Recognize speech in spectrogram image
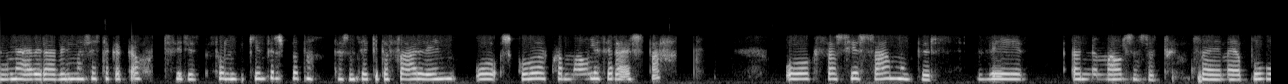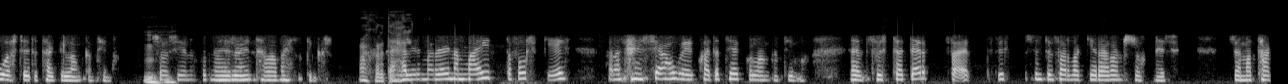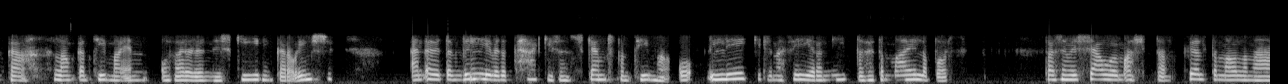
núna er verið að vilja sérstaklega gátt fyrir þólandi kynfyrirsblöta þar sem þau geta farið inn og skoða hvað máli þeirra er start og það sé samanburð við önnum mál sem sagt hvað er með að búast þetta takir langan tíma. Mm -hmm. svo sé náttúrulega með raun hafa væntingar. Akkurat, það hel... er að reyna að mæta fólki þannig að það sjáu hvað þetta tekur langan tíma. En þú veist þetta er, er stundum þarf að gera rannsóknir sem að taka langan tíma inn og það er einni skýringar á ymsu en auðvitað viljum við þetta taki sem skemstan tíma og líkilina því er að nýta þetta mælaborð þar sem við sjáum alltaf kvöldamálana,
